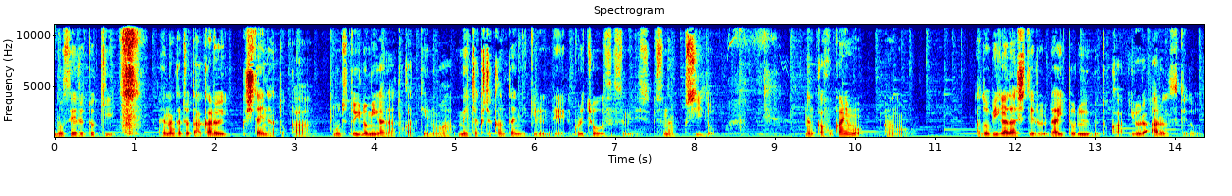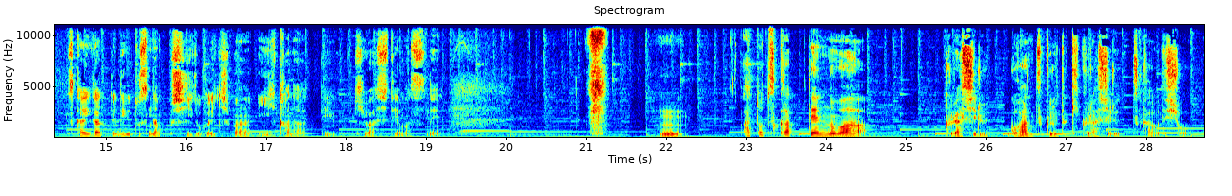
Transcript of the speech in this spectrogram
載せる時なんかちょっと明るくしたいなとかもうちょっと色味がなとかっていうのはめちゃくちゃ簡単にできるんでこれ超おすすめです。スナップシード。なんか他にもあのアドビが出してるライトルームとかいろいろあるんですけど使い勝手で言うとスナップシードが一番いいかなっていう気はしてますね。うん。あと使ってんのはクラシル。ご飯作る時クラシル使うでしょう。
